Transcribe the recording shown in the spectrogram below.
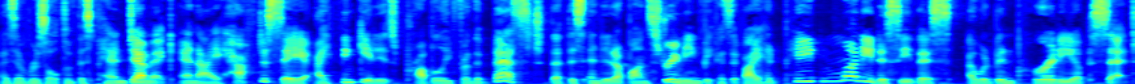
as a result of this pandemic. And I have to say, I think it is probably for the best that this ended up on streaming because if I had paid money to see this, I would have been pretty upset.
